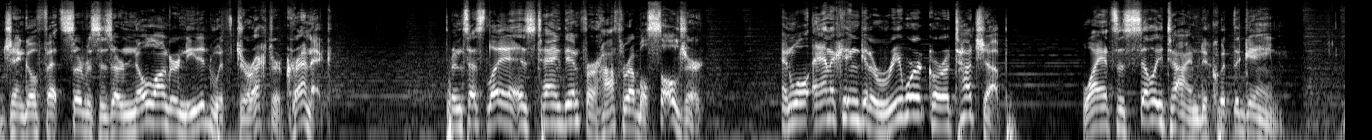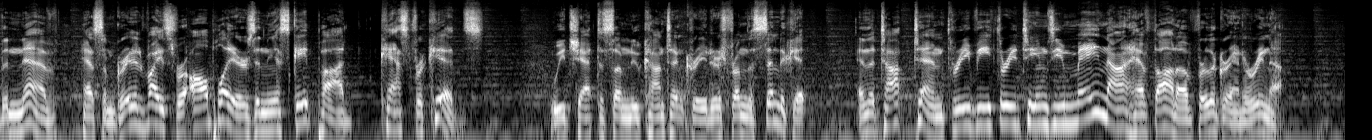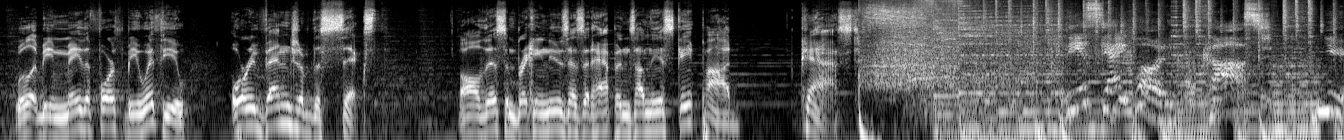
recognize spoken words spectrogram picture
Jango Fett's services are no longer needed with Director Krennic. Princess Leia is tagged in for Hoth Rebel Soldier. And will Anakin get a rework or a touch up? Why it's a silly time to quit the game. The Nev has some great advice for all players in the Escape Pod cast for kids. We chat to some new content creators from the Syndicate and the top 10 3v3 teams you may not have thought of for the Grand Arena. Will it be May the 4th be with you or Revenge of the 6th? All this and breaking news as it happens on the Escape Pod cast. The Escape Pod Cast. Oh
